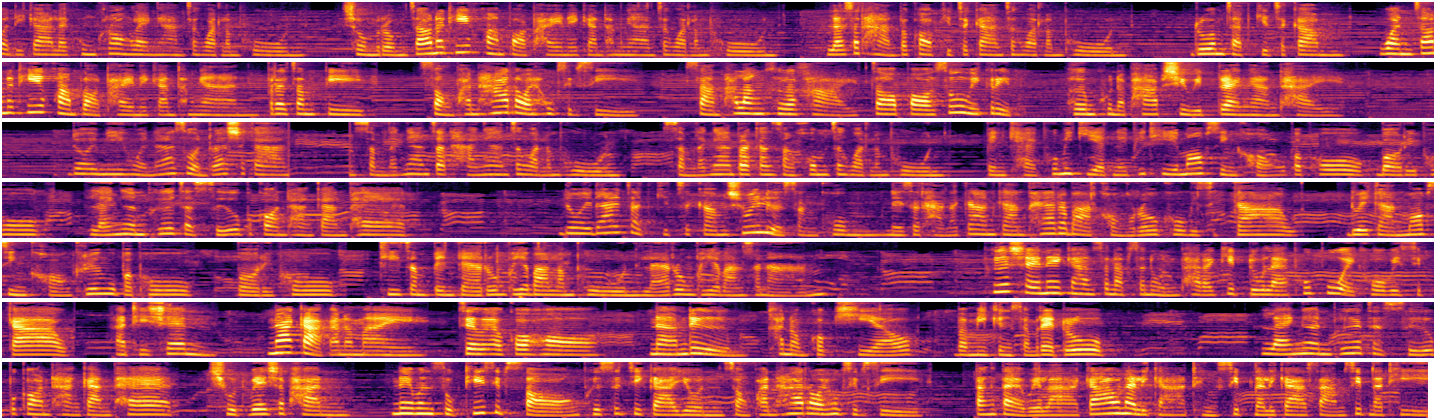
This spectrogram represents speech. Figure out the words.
วัสดิการและคุ้มครองแรงงานจังหวัดลำพูน ชมรมเจ้าหน้าที่ความปลอดภัยในการทำงานจังหวัดลำพูน และสถานประกอบกิจการจังหวัดลำพูน ร่วมจัดกิจกรรม วันเจ้าหน้าที่ความปลอดภัยในการทำงาน ประจำปี 2564 สารพลังเครือข่าย จอปอสู้วิกฤต เพิ่มคุณภาพชีวิตแรงงานไทย โดยมีหัวหน้าส่วนราชการสำนักงานจัดหางานจังหวัดลำพูน สำนักงานประกันสังคมจังหวัดลำพูน เป็นแขกผู้มีเกียรติในพิธีมอบสิ่งของอุปโภค บริโภค และเงินเพื่อจัดซื้ออุปกรณ์ทางการแพทย์ โดยได้จัดกิจกรรมช่วยเหลือสังคม ในสถานการณ์การแพร่ระบาดของโรคโควิด -19 ด้วยการมอบสิ่งของเครื่องอุปโภค บริโภค ที่จำเป็นแก่โรงพยาบาลลำพูน และโรงพยาบาลสนาม เพื่อใช้ในการสนับสนุนภารกิจดูแลผู้ป่วยโควิด -19 อาทิเช่น หน้ากากอนามัย เจลแอลกอฮอล์น้ำดื่ม ขนมขบเคี้ยวบะหมี่กึ่งสำเร็จรูป และเงินเพื่อจัดซื้ออุปกรณ์ทางการแพทย์ ชุดเวชภัณฑ์ ในวันศุกร์ที่ 12 พฤศจิกายน 2564 ตั้งแต่เวลา 9 นาฬิกาถึง 10 นาฬิกา 30 นาที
